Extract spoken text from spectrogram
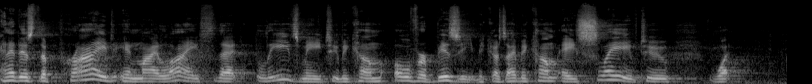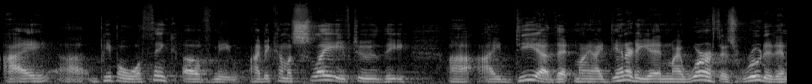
And it is the pride in my life that leads me to become over busy because I become a slave to what I, uh, people will think of me. I become a slave to the uh, idea that my identity and my worth is rooted in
